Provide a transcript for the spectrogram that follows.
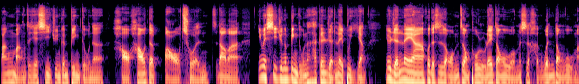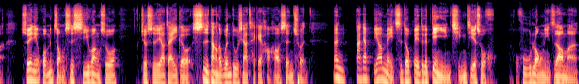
帮忙这些细菌跟病毒呢，好好的保存，知道吗？因为细菌跟病毒呢，它跟人类不一样，因为人类啊，或者是我们这种哺乳类动物，我们是恒温动物嘛，所以呢，我们总是希望说，就是要在一个适当的温度下才可以好好生存。那大家不要每次都被这个电影情节所糊弄，你知道吗？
